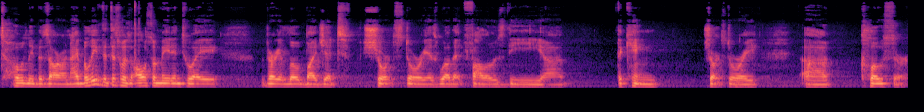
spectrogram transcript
totally bizarre, and I believe that this was also made into a very low budget short story as well that follows the uh, the King short story uh, closer.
